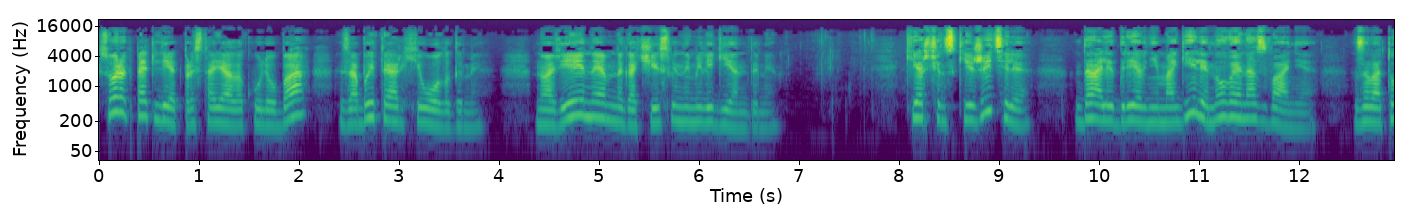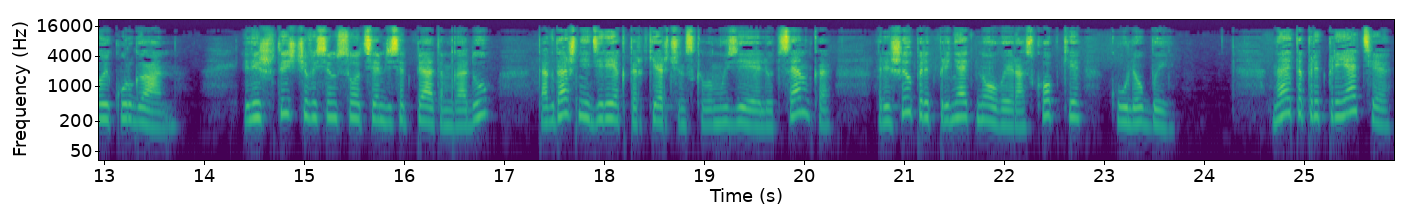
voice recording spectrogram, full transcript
Сорок пять лет простояла Кулюба, забытая археологами, но овеянная многочисленными легендами. Керченские жители дали древней могиле новое название — Золотой курган и лишь в 1875 году тогдашний директор Керченского музея Люценко решил предпринять новые раскопки Кулебы. На это предприятие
